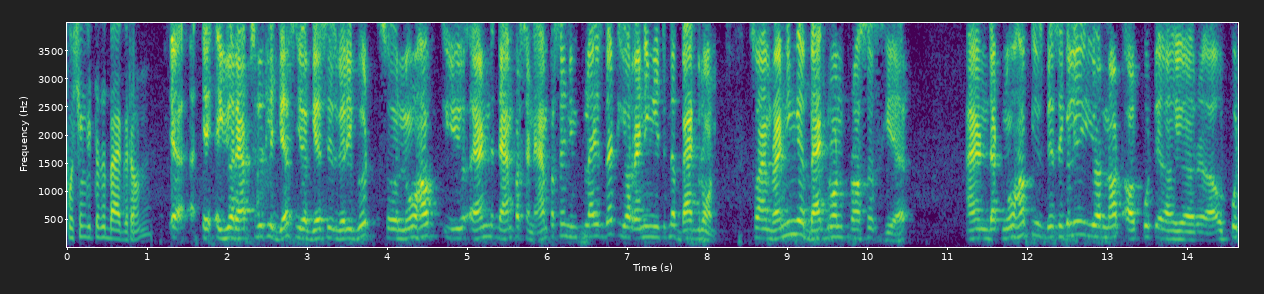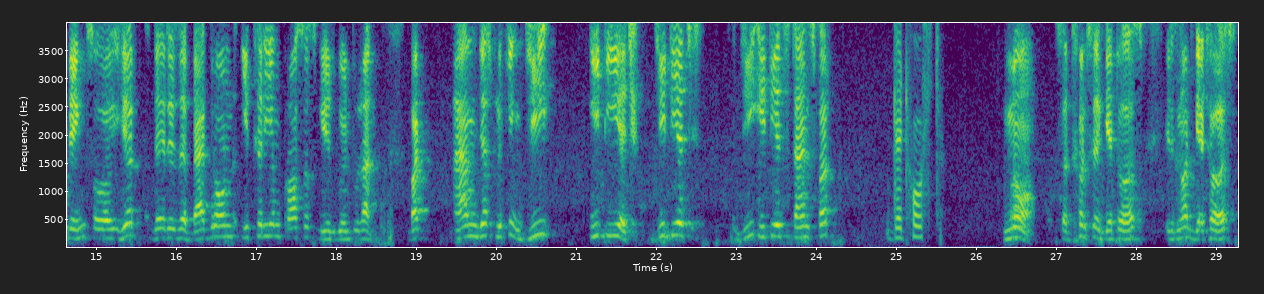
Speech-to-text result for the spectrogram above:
pushing it to the background. Yeah, you are absolutely guess. Your guess is very good. So nohup you, and the ampersand. Ampersand implies that you are running it in the background. So I'm running a background process here, and that nohup is basically you are not output uh, you are uh, outputting. So here there is a background Ethereum process is going to run, but I'm just looking G ETH. GTH GETH stands for Get host. no. So don't say get host. It is not get host.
